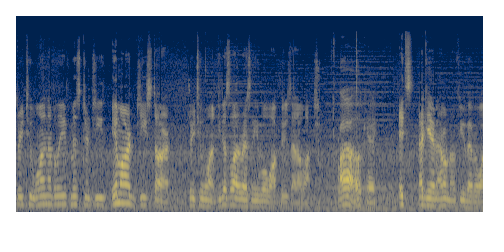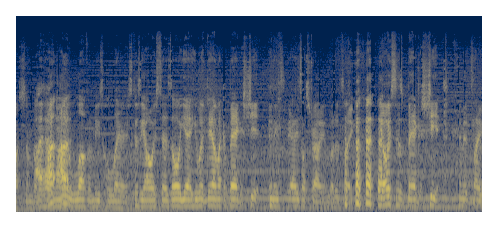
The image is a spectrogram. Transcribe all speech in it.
three two one, I believe. Mister G Mr G Star, three two one. He does a lot of Resident Evil walkthroughs that I watch. Oh, okay. It's again, I don't know if you've ever watched him, but I have I, not. love him. He's hilarious because he always says, "Oh yeah, he went down like a bag of shit," and he's yeah, he's Australian, but it's like he always says "bag of shit," and it's like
